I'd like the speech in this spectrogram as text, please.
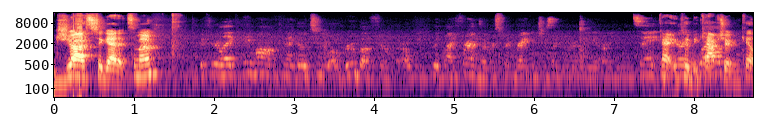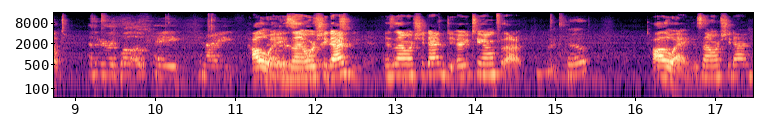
just to get it. Simone? If you're like, hey mom, can I go to Aruba for a week with my friends over spring break? And she's like, literally, are you insane? Yeah, you could like, be well, captured and killed. And then you're like, well, okay, can I? Holloway, isn't that where she died? weekend? Isn't that where she died? Are you too young for that? Who? Holloway, isn't that where she died?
